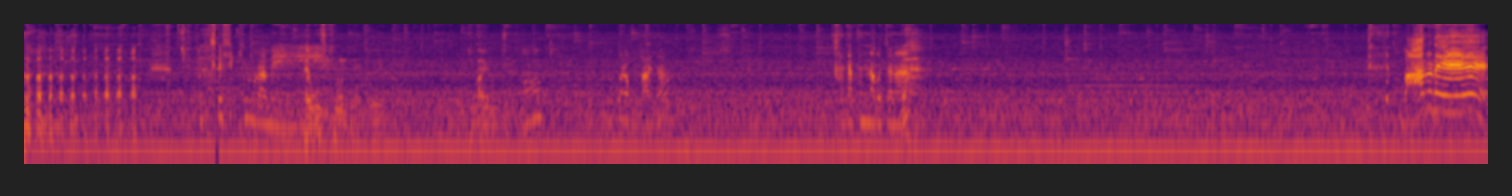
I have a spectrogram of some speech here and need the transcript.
232km 70kg라며. 150km인데 왜 이렇게 많이 넘지? 어? 뭐라고 맞아? 가다 판나고 있잖아. 말을 해.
